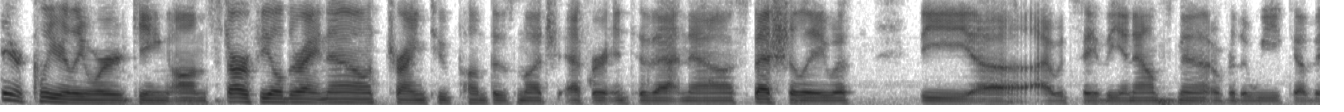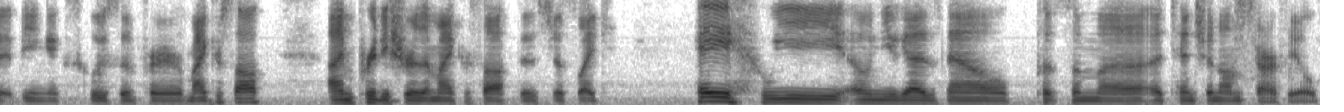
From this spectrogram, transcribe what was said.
they're clearly working on Starfield right now, trying to pump as much effort into that now, especially with the uh, I would say the announcement over the week of it being exclusive for Microsoft. I'm pretty sure that Microsoft is just like, hey, we own you guys now. Put some uh, attention on Starfield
